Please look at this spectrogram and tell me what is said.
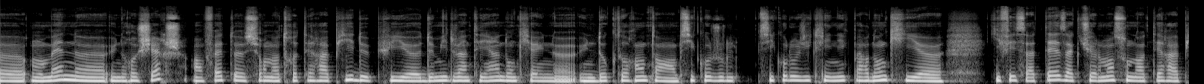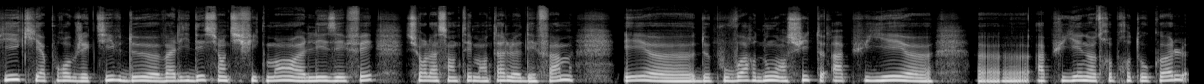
On mène une recherche, en fait, sur notre thérapie depuis 2021. Donc, il y a une, doctorante en psychologie clinique pardon qui euh, qui fait sa thèse actuellement sur notre thérapie qui a pour objectif de euh, valider scientifiquement euh, les effets sur la santé mentale des femmes et de pouvoir nous ensuite appuyer appuyer notre protocole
